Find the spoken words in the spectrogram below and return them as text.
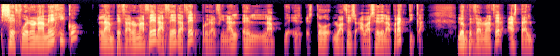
se fueron a México, la empezaron a hacer, a hacer, a hacer, porque al final el- la- esto lo haces a base de la práctica. Lo empezaron a hacer hasta el,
